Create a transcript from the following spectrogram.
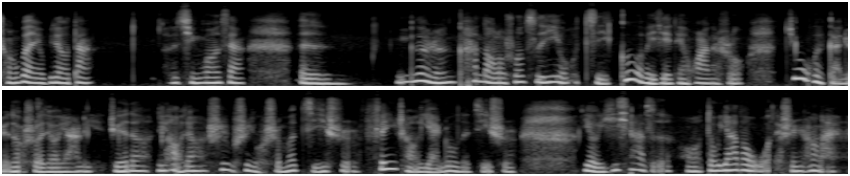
成本也比较大的情况下，嗯。一个人看到了说自己有几个未接电话的时候，就会感觉到社交压力，觉得你好像是不是有什么急事，非常严重的急事，有一下子哦都压到我的身上来。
